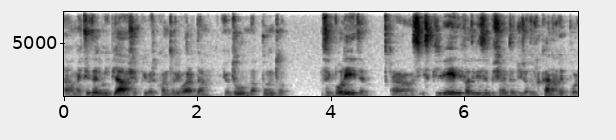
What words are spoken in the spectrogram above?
eh, mettete il mi piace qui per quanto riguarda YouTube, appunto, se volete, eh, iscrivetevi, fatevi semplicemente un giro sul canale e poi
